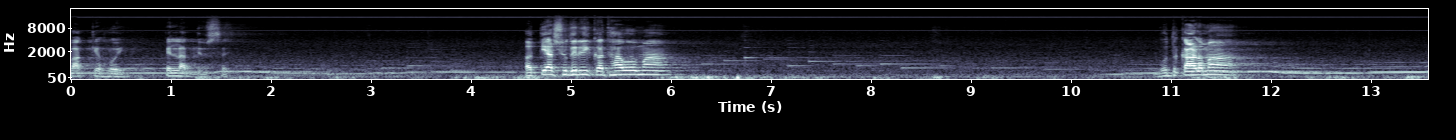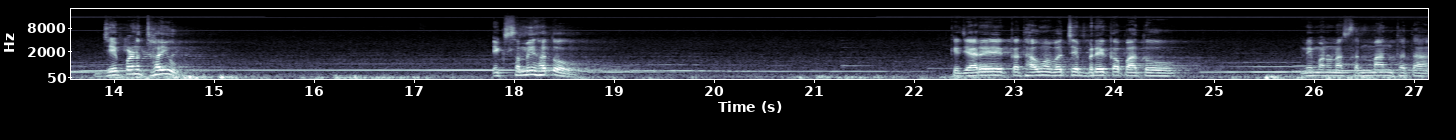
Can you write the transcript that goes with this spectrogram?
વાક્ય હોય પહેલા જ દિવસે. અત્યાર સુધીની કથાઓમાં ભૂતકાળમાં જે પણ થયું, એક સમય હતો કે જ્યારે કથાઓમાં વચ્ચે બ્રેકઅપ આતો મહેમાનોના સન્માન થતા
